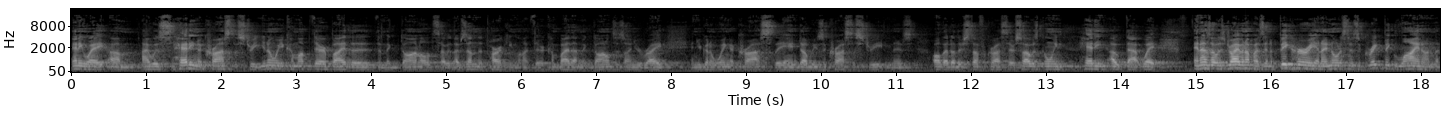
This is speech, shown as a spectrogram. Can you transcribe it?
anyway, um, I was heading across the street. You know, when you come up there by the, the McDonald's, I was, I was on the parking lot there. Come by that McDonald's is on your right, and you're going to wing across the A&W's across the street, and there's all that other stuff across there. So I was going, heading out that way. And as I was driving up, I was in a big hurry, and I noticed there's a great big line on the,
